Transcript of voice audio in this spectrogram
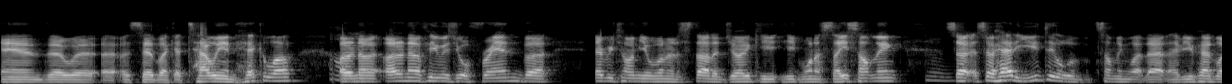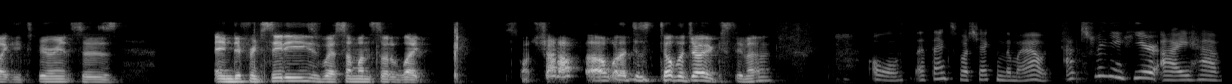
and there were uh, it said like Italian heckler. I don't know. I don't know if he was your friend, but every time you wanted to start a joke, he, he'd want to say something. Mm. So so how do you deal with something like that? Have you had like experiences in different cities where someone's sort of like, shut up, I want to just tell the jokes, you know? Oh, uh, thanks for checking them out. Actually, here I have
